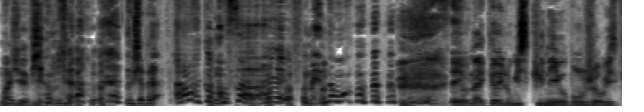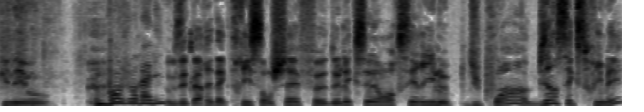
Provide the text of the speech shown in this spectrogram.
Moi je viens de là, donc j'appelle là, ah comment ça F? Mais non. Et on accueille Louise Cuneo. Bonjour Bonjour Ali. Vous êtes la rédactrice en chef de l'excellent hors-série Le du Point, Bien s'exprimer.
